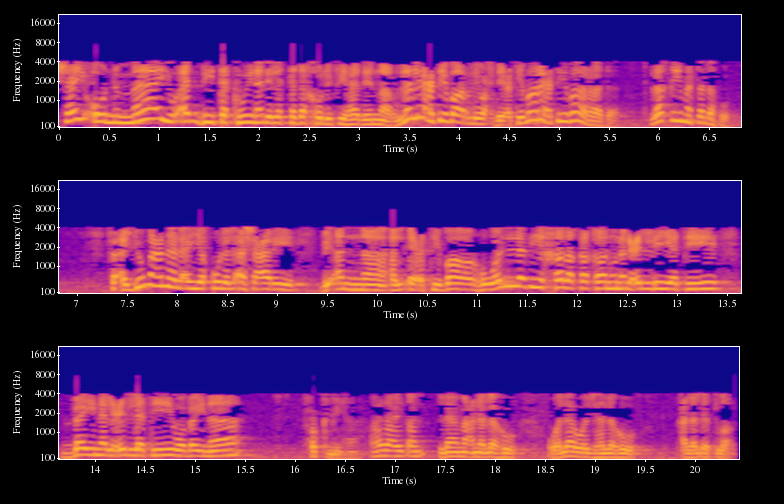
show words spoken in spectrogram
شيء ما يؤدي تكوينا إلى التدخل في هذه النار. لا الاعتبار لوحده اعتبار اعتبار هذا. لا قيمة له. فأي معنى لأن يقول الأشعري بأن الاعتبار هو الذي خلق قانون العلية بين العلة وبين حكمها؟ هذا أيضا لا معنى له ولا وجه له على الإطلاق.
